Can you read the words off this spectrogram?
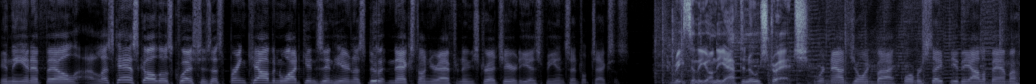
in the NFL? Uh, let's ask all those questions. Let's bring Calvin Watkins in here and let's do it next on your afternoon stretch here at ESPN Central Texas. Recently on the afternoon stretch. We're now joined by former safety of the Alabama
